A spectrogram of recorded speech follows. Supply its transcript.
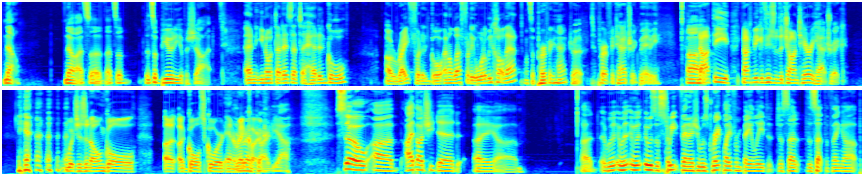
no, no, that's a that's a that's a beauty of a shot. And you know what that is? That's a headed goal, a right footed goal, and a left footed. What do we call that? That's a perfect hat trick. It's a perfect hat trick, baby. Uh, not the not to be confused with the John Terry hat trick, yeah. which is an own goal, a, a goal scored, and a red, card. yeah. So uh, I thought she did a. Uh, uh, it, was, it, was, it was a sweet finish. It was great play from Bailey to, to set to set the thing up.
